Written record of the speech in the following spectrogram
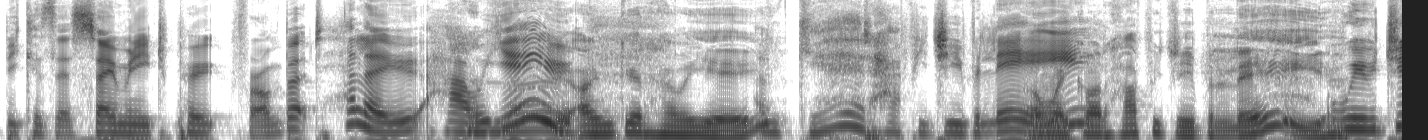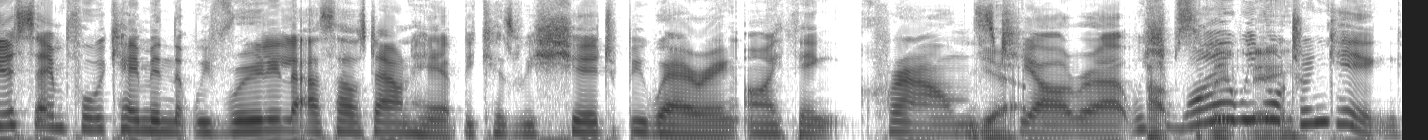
because there's so many to pick from. But hello, how are you? I'm good. How are you? I'm good. Happy Jubilee. oh my god, happy Jubilee! We were just saying before we came in that we've really let ourselves down here because we should be wearing, I think, crowns, Yeah, tiara. We should, why are we not drinking?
